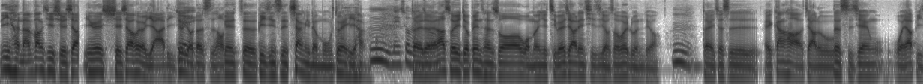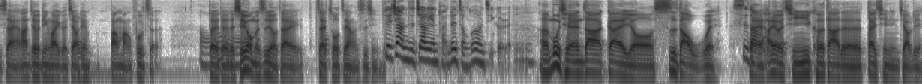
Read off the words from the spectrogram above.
你很难放弃学校，因为学校会有压力。就有的时候，因为这毕竟是像你的母队一样。嗯，没错，对对。那所以就变成说，我们有几位教练其实有时候会轮流。嗯，对，就是哎，刚好假如这时间我要比赛，然后就另外一个教练帮忙负责。对对对，其实我们是有在在做这样的事情。对，这样子教练团队总共有几个人？呃，目前大概有四到五位，四到还有勤益科大的戴清林教练。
